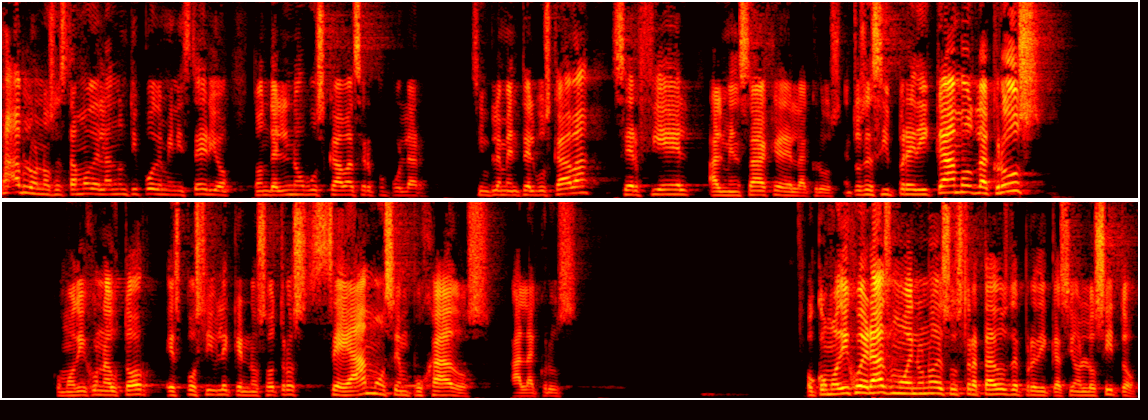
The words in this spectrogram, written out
Pablo nos está modelando un tipo de ministerio donde él no buscaba ser popular. Simplemente él buscaba ser fiel al mensaje de la cruz. Entonces, si predicamos la cruz, como dijo un autor, es posible que nosotros seamos empujados a la cruz. O como dijo Erasmo en uno de sus tratados de predicación, lo cito,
